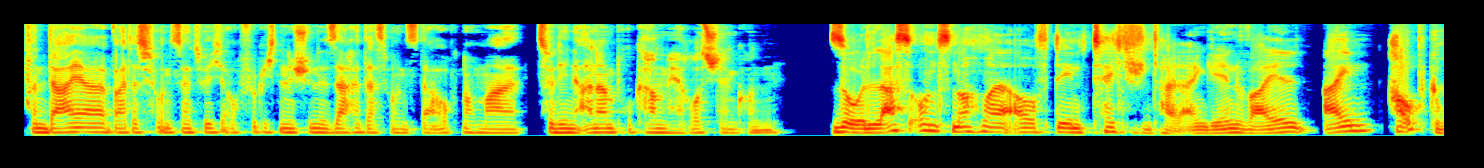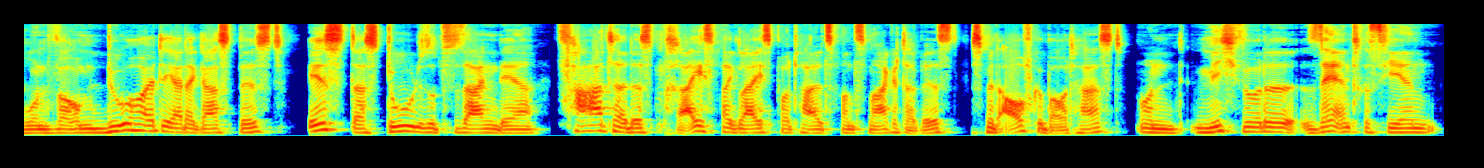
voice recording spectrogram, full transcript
Von daher war das für uns natürlich auch wirklich eine schöne Sache, dass wir uns da auch nochmal zu den anderen Programmen herausstellen konnten. So, lass uns nochmal auf den technischen Teil eingehen, weil ein Hauptgrund, warum du heute ja der Gast bist, ist, dass du sozusagen der Vater des Preisvergleichsportals von Smarketer bist, das mit aufgebaut hast. Und mich würde sehr interessieren,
